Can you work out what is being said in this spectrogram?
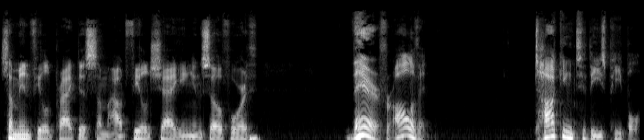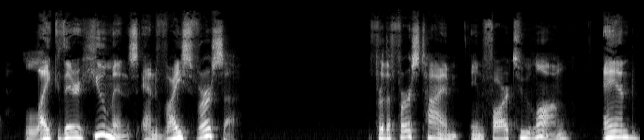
some infield practice, some outfield shagging, and so forth. There for all of it. Talking to these people like they're humans and vice versa. For the first time in far too long, and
